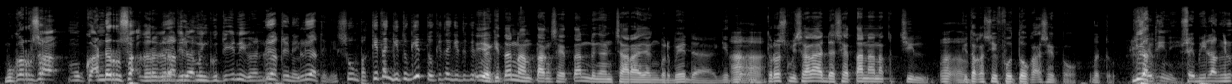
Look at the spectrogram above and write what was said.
Muka rusak, muka Anda rusak gara-gara tidak ini. mengikuti ini kan. Lihat ini, lihat ini. Sumpah kita gitu-gitu, kita gitu-gitu. Iya, kita nantang setan dengan cara yang berbeda gitu. Ah, ah. Terus misalnya ada setan anak kecil, Ah, ah. kita kasih foto Kak Seto. Betul. Lihat Saya- ini. Saya bilangin,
